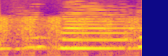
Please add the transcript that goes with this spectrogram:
Woohoo!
